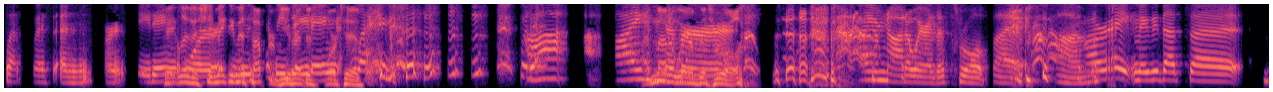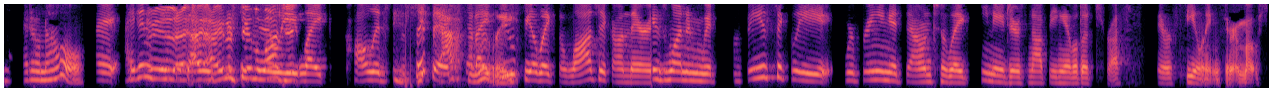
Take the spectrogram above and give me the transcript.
slept with and aren't dating Caitlin, is she making this up or be have you heard this before, too? like but Uh, I have I'm not never, aware of this rule. I am not aware of this rule, but um, All right, maybe that's a. I don't know. I, I didn't I mean, think that, that I- I understand the logic. like college specific, but I do feel like the logic on there is one in which basically we're bringing it down to like teenagers not being able to trust their feelings or emotions.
